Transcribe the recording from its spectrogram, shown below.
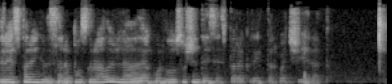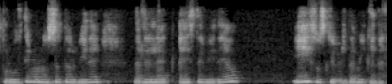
3 para ingresar a posgrado y la de acuerdo 286 para acreditar bachillerato. Por último, no se te olvide darle like a este video y suscribirte a mi canal.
